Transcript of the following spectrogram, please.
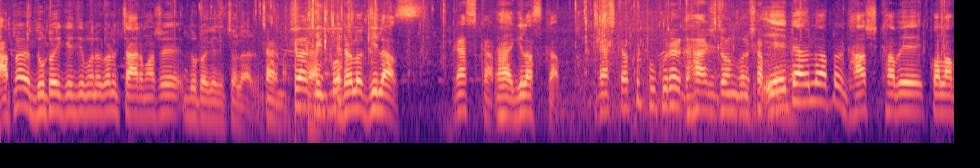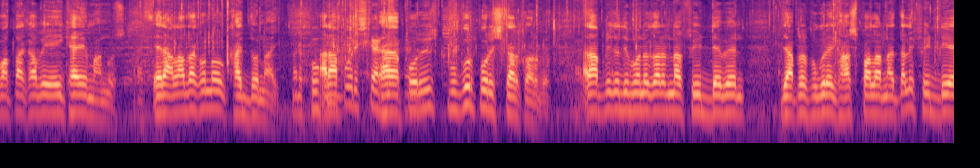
আপনার দুটোই কেজি মনে করেন চার মাসে দুটো কেজি চলে আসবে। চার মাস। এটা হলো গিলাস। Grass carp. হ্যাঁ গিলাস কাপ। কাপ তো পুকুরের ঘাস জঙ্গল সব এটা হলো আপনার ঘাস খাবে কলা পাতা খাবে এই খায় মানুষ। এর আলাদা কোনো খাদ্য নাই। মানে আর পরিষ্কার হ্যাঁ পরি- পুকুর পরিষ্কার করবে। আর আপনি যদি মনে করেন না ফিড দেবেন যে আপনার পুকুরে ঘাস পালা নাই তাহলে ফিড দিয়ে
